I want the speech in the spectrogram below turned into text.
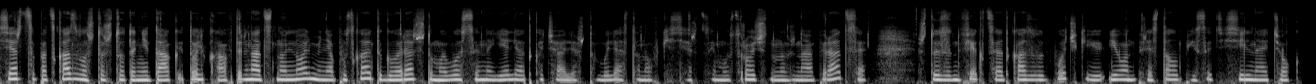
Сердце подсказывало, что что-то не так, и только в 13.00 меня пускают и говорят, что моего сына еле откачали, что были остановки сердца. Ему срочно нужна операция, что из инфекции отказывают почки, и он перестал писать, и сильный отек.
